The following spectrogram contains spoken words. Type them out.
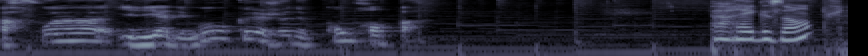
parfois il y a des mots que je ne comprends pas. Par exemple,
